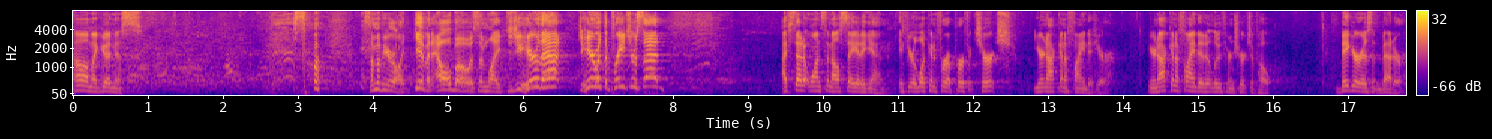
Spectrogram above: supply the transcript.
Oh, my goodness. Some of you are like giving elbows. I'm like, Did you hear that? Did you hear what the preacher said? I've said it once and I'll say it again. If you're looking for a perfect church, you're not going to find it here. You're not going to find it at Lutheran Church of Hope. Bigger isn't better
